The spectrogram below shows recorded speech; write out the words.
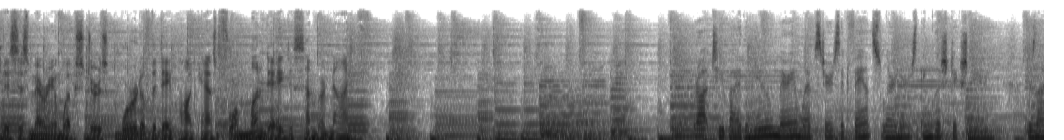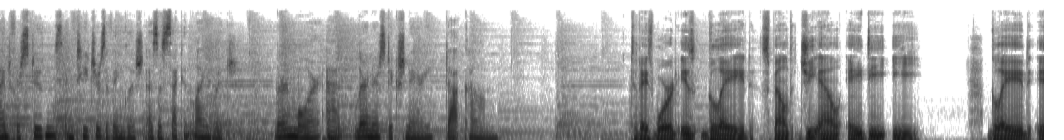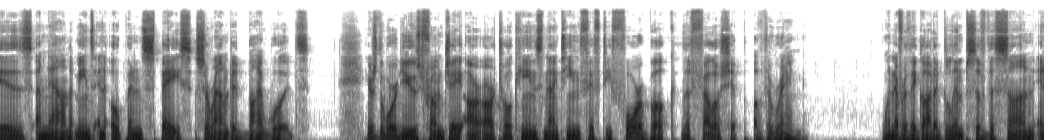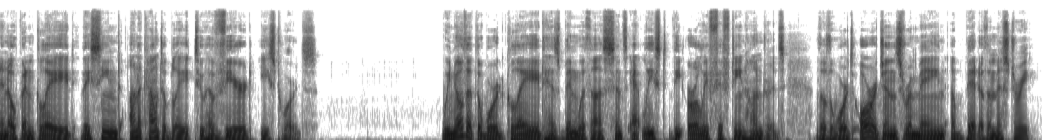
This is Merriam Webster's Word of the Day podcast for Monday, December 9th. Brought to you by the new Merriam Webster's Advanced Learners English Dictionary, designed for students and teachers of English as a second language. Learn more at learnersdictionary.com. Today's word is glade, spelled G L A D E. Glade is a noun that means an open space surrounded by woods. Here's the word used from J.R.R. Tolkien's 1954 book, The Fellowship of the Ring. Whenever they got a glimpse of the sun in an open glade, they seemed unaccountably to have veered eastwards. We know that the word glade has been with us since at least the early 1500s, though the word's origins remain a bit of a mystery.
